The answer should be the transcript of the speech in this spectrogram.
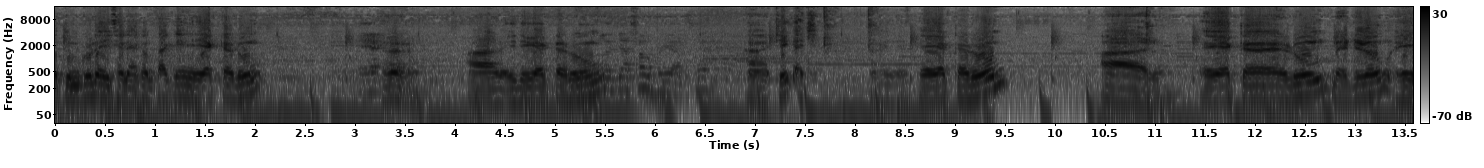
নতুন করে এখানে এখন থাকে এই একটা রুম হ্যাঁ আর এইদিকে একটা রুম হয়ে হ্যাঁ ঠিক আছে। এই একটা রুম আর এই একটা রুম বেডরুম এই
